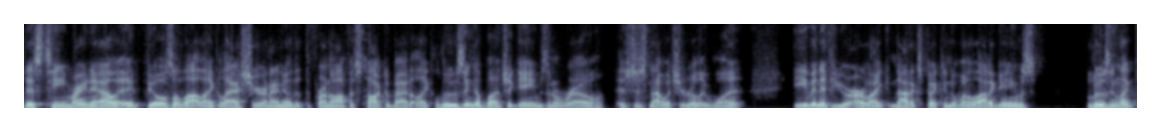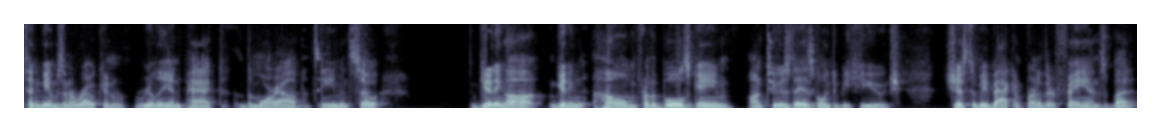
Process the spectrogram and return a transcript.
This team right now, it feels a lot like last year, and I know that the front office talked about it. Like losing a bunch of games in a row is just not what you really want. Even if you are like not expecting to win a lot of games, losing like ten games in a row can really impact the morale of the team. And so, getting on, getting home for the Bulls game on Tuesday is going to be huge, just to be back in front of their fans. But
